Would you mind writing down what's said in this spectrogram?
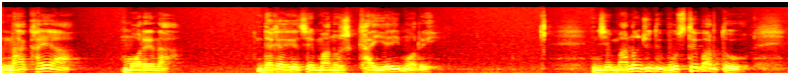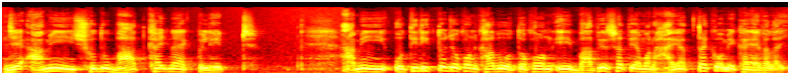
না খায়া মরে না। দেখা গেছে মানুষ খাইয়াই মরে। যে মানুষ যদি বুঝতে পারতো যে আমি শুধু ভাত খাই না এক প্লেট, আমি অতিরিক্ত যখন খাব তখন এই ভাতের সাথে আমার হায়াতটাকেও আমি খাইয়া ফেলাই।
